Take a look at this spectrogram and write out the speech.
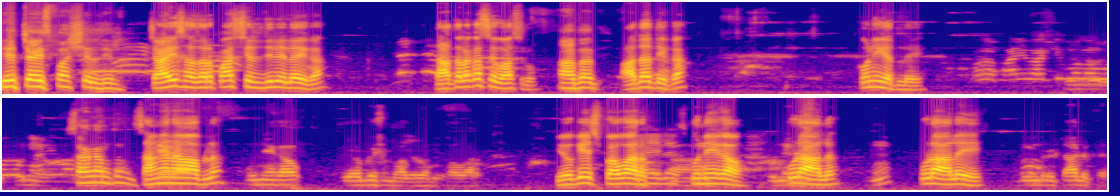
ते चाळीस पाचशे दिलं. चाळीस हजार पाचशे दिलेलं आहे का? दाताला कसं आहे वासरू? आता आदात आहे का? कोणी घेतलंय? सांगा ना तुम्ही. सांगा नाव आपलं. पुणेगाव योगेश पवार. योगेश पवार पुणेगाव. कुठं आलं? कुठं आलं हे? दिंडोरी तालुक्यात.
